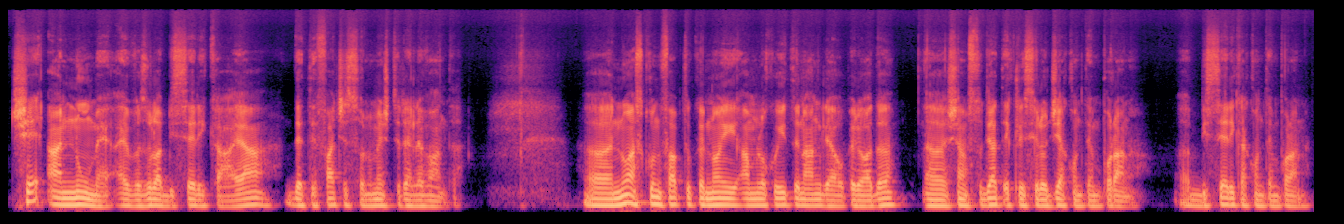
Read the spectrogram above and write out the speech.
ce anume ai văzut la biserica aia de te face să o numești relevantă? Uh, nu ascund faptul că noi am locuit în Anglia o perioadă uh, și am studiat eclesiologia contemporană, uh, biserica contemporană.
